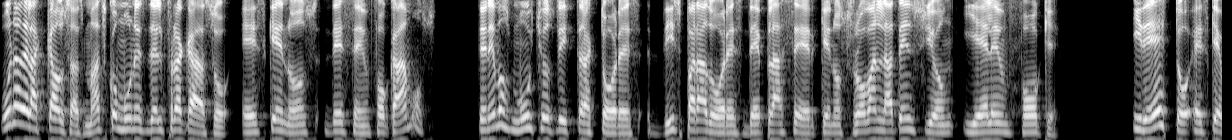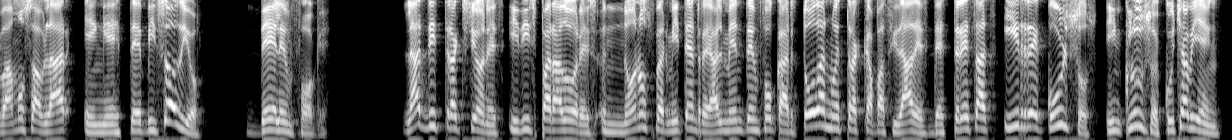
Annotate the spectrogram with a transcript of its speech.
Una de las causas más comunes del fracaso es que nos desenfocamos. Tenemos muchos distractores, disparadores de placer que nos roban la atención y el enfoque. Y de esto es que vamos a hablar en este episodio, del enfoque. Las distracciones y disparadores no nos permiten realmente enfocar todas nuestras capacidades, destrezas y recursos, incluso, escucha bien,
